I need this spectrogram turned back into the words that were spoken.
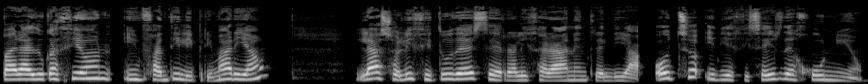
Para educación infantil y primaria, las solicitudes se realizarán entre el día 8 y 16 de junio.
